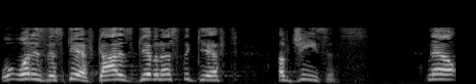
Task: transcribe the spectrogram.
what is this gift? God has given us the gift of Jesus. Now,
